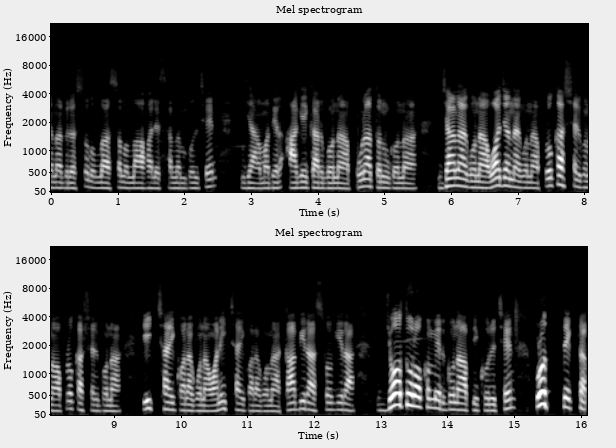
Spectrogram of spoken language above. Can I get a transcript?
জনাব রসুল্লাহ সাল্লাহ সাল্লাম বলছেন যে আমাদের আগেকার গোনা পুরাতন গোনা জানা গোনা অজানা গোনা প্রকাশ্যের গোনা অপ্রকাশ্যের গোনা ইচ্ছাই করা গোনা অনিচ্ছাই করা গোনা কাবিরা, সগিরা, যত রকমের গোনা আপনি করেছেন, প্রত্যেকটা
